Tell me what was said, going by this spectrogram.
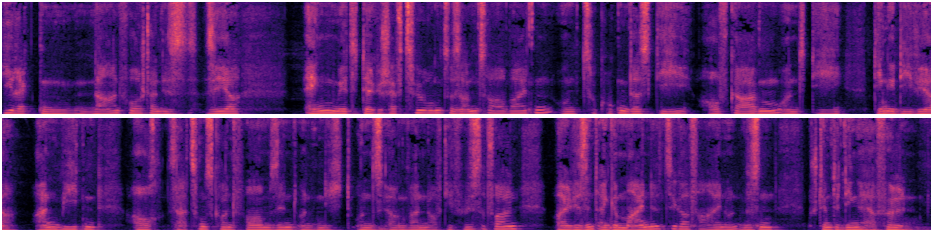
direkten nahen Vorstand ist, sehr eng mit der Geschäftsführung zusammenzuarbeiten und zu gucken, dass die Aufgaben und die Dinge, die wir anbieten, auch satzungskonform sind und nicht uns irgendwann auf die Füße fallen, weil wir sind ein gemeinnütziger Verein und müssen bestimmte Dinge erfüllen.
